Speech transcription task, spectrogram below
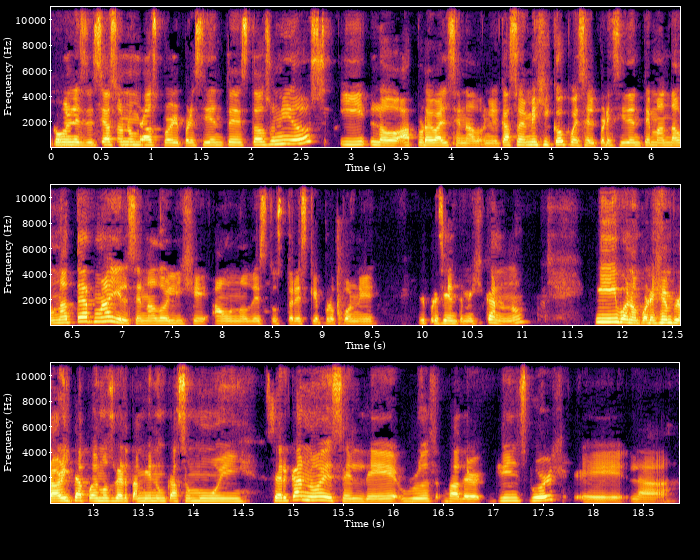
Como les decía, son nombrados por el presidente de Estados Unidos y lo aprueba el Senado. En el caso de México, pues el presidente manda una terna y el Senado elige a uno de estos tres que propone el presidente mexicano, ¿no? Y bueno, por ejemplo, ahorita podemos ver también un caso muy cercano, es el de Ruth Bader Ginsburg, eh, la,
